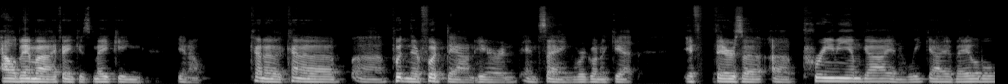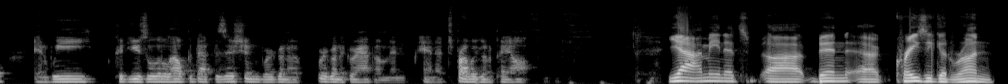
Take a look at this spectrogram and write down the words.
Alabama, I think, is making, you know, kind of kind of uh, putting their foot down here and, and saying we're going to get if there's a, a premium guy, an elite guy available, and we could use a little help at that position, we're gonna we're gonna grab him, and and it's probably going to pay off. Yeah, I mean it's uh, been a crazy good run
